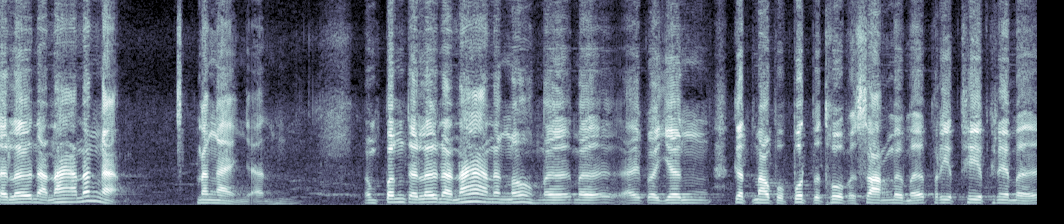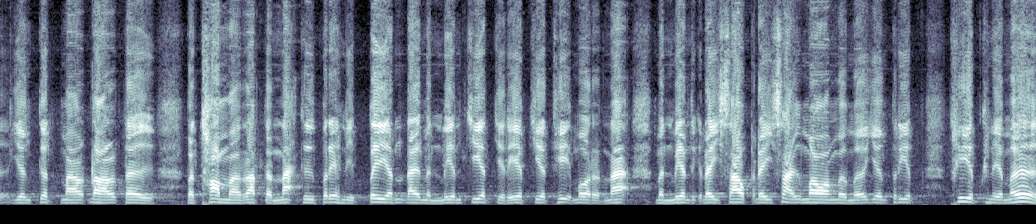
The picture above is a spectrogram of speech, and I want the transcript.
ទៅលើណាណាហ្នឹងហ្នឹងឯង រំពឹងទៅលើណាណាហ្នឹងមើលមើលហើយបើយើងគិតមកពុទ្ធពធប្រសង់មើលមើលប្រៀបធៀបគ្នាមើលយើងគិតមកដល់ទៅបឋមរតនៈគឺព្រះនិព្វានដែលមិនមានជាតិជារៀបជាធិមរណៈមិនមានក្តីសោកក្តីសៅមងមើលមើលយើងប្រៀបធៀបគ្នាមើល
